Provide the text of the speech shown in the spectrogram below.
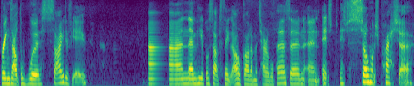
brings out the worst side of you. And then people start to think oh god i'm a terrible person and it's it's so much pressure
